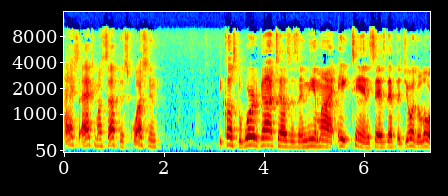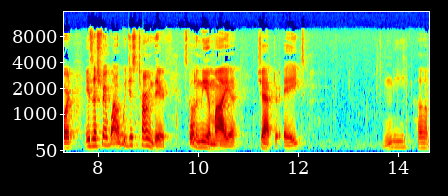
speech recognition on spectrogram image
I actually ask myself this question because the word of God tells us in Nehemiah 8:10 it says that the joy of the Lord is a strength. Why don't we just turn there? Let's go to Nehemiah chapter 8. Nehemiah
